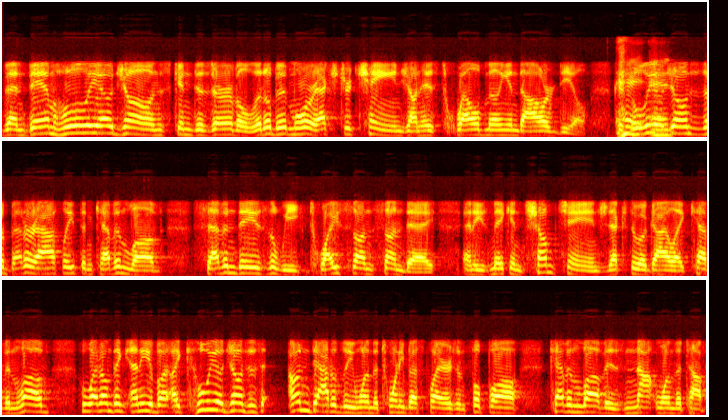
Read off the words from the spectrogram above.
then damn Julio Jones can deserve a little bit more extra change on his twelve million dollar deal. Hey, Julio and- Jones is a better athlete than Kevin Love seven days a week, twice on Sunday, and he's making chump change next to a guy like Kevin Love, who I don't think anybody like Julio Jones is undoubtedly one of the 20 best players in football. Kevin Love is not one of the top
